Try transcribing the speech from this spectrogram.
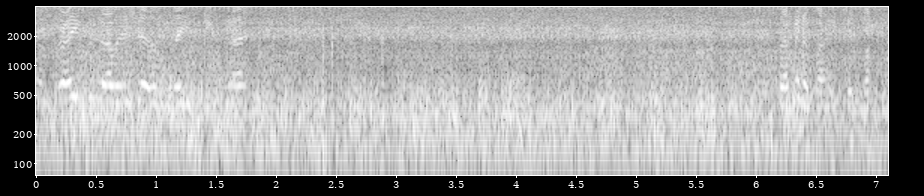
Mag-drive na rin siya ng tricycle. Dami na bahay dyan ako.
